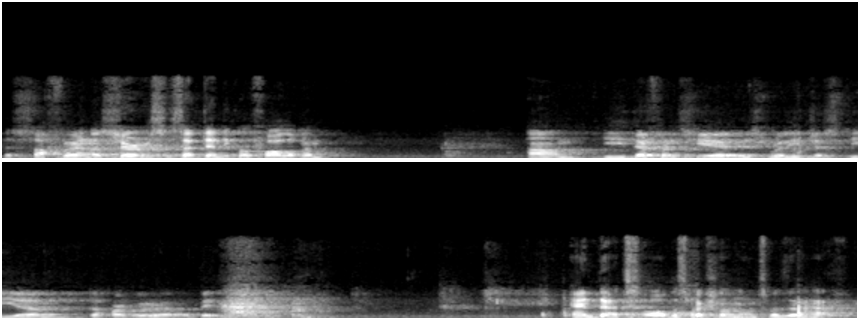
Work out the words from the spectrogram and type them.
The software and the service is identical for all of them. Um, the difference here is really just the, um, the hardware uh. And that's all the special announcements that I have.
